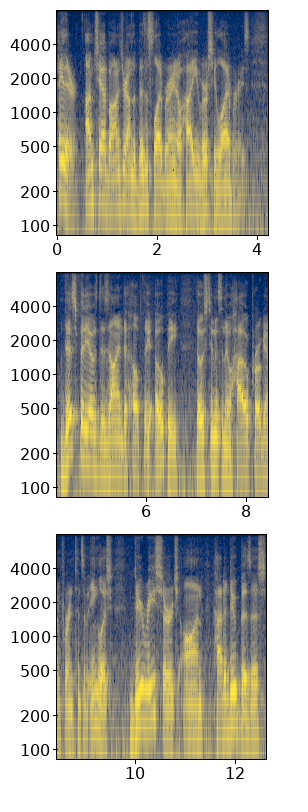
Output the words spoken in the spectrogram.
Hey there, I'm Chad Boeninger. I'm the business librarian at Ohio University Libraries. This video is designed to help the OPIE, those students in the Ohio Program for Intensive English, do research on how to do business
